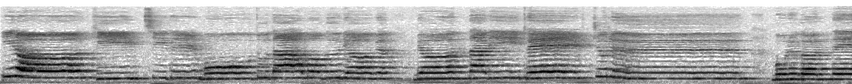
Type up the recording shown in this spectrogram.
이런 김치들 모두 다 먹으려면 몇 날이 될 줄은 모르겠네.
